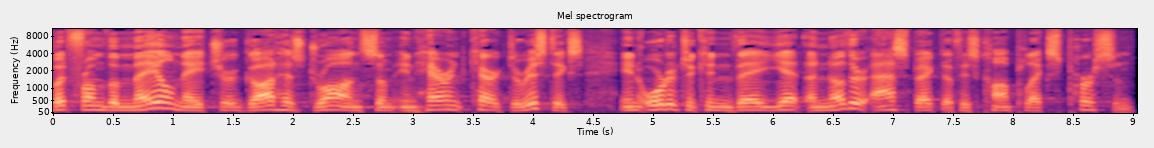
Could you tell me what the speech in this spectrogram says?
but from the male nature, God has drawn some inherent characteristics in order to convey yet another aspect of His complex person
